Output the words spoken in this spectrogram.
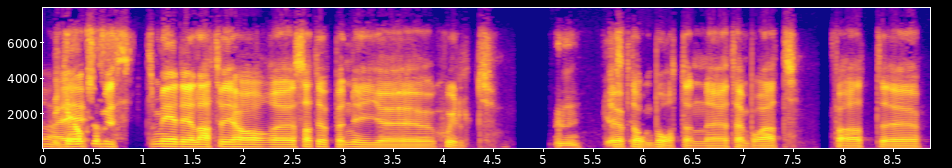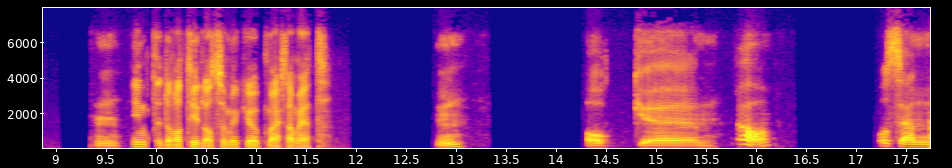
Nej, kan ju också- mest meddela att vi har eh, satt upp en ny eh, skylt. Mm, just Döpt det. om båten eh, temporärt. För att eh, Mm. inte dra till oss så mycket uppmärksamhet. Mm. Och eh, ja. Och sen.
